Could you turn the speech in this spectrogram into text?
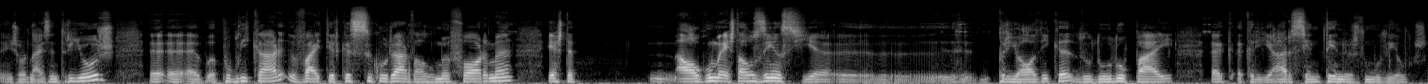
em jornais anteriores uh, a, a, publicar, vai ter que assegurar de alguma forma esta alguma esta ausência uh, periódica do, do, do pai a, a, criar centenas de modelos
